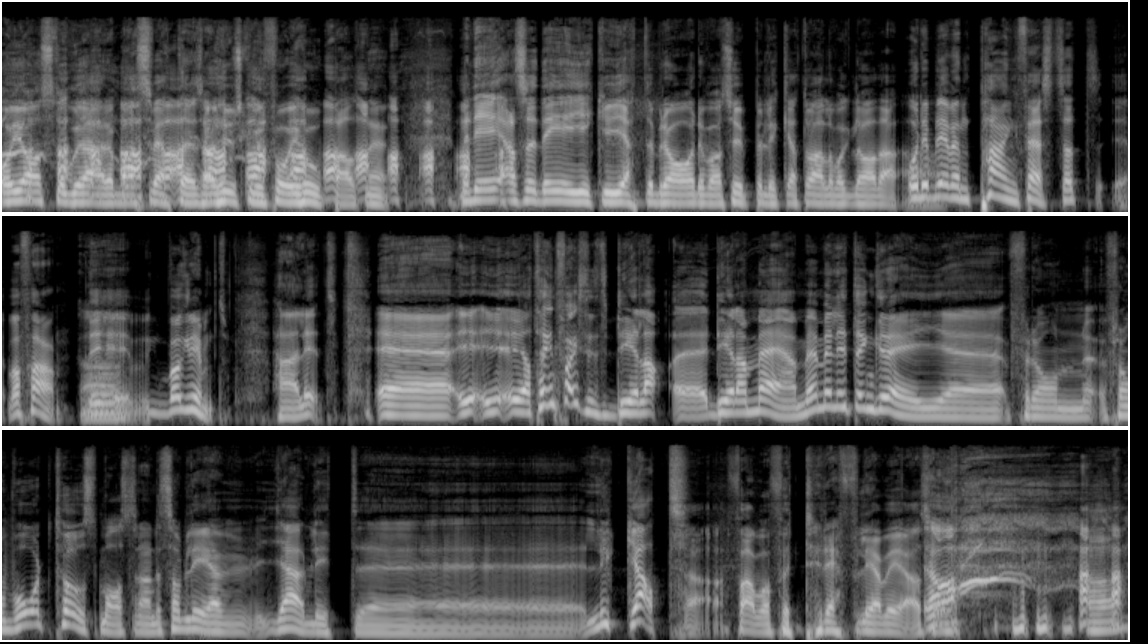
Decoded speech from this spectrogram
Och jag stod där och bara svettades, hur ska vi få ihop allt nu? Men det, alltså, det gick ju jättebra och det var superlyckat och alla var glada. Och det blev en pangfest, så att, vad fan, det var grymt. Härligt. Eh, jag, jag tänkte faktiskt dela, eh, dela med mig med en liten grej eh, från, från vårt toastmasterande som blev jävligt eh, lyckat. Ja, fan vad förträffliga vi är alltså. Ja.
